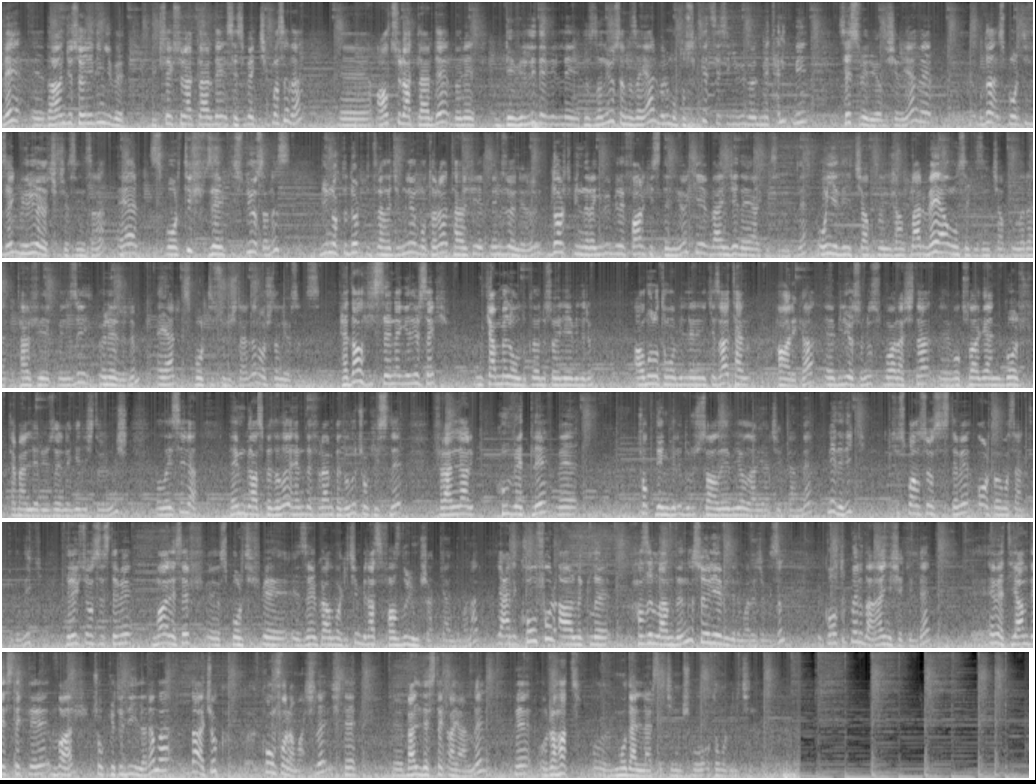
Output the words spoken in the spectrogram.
ve e, daha önce söylediğim gibi yüksek süratlerde sesi pek çıkmasa da e, alt süratlerde böyle devirli devirli hızlanıyorsanız eğer böyle motosiklet sesi gibi böyle metalik bir ses veriyor dışarıya ve bu da sportif zevk veriyor açıkçası insana. Eğer sportif zevk istiyorsanız 1.4 litre hacimli motora terfi etmenizi öneririm. 4000 lira gibi bir fark isteniyor ki bence değer kesinlikle. 17 inç çaplı jantlar veya 18 inç çaplılara terfi etmenizi öneririm. Eğer sportif sürüşlerden hoşlanıyorsanız. Pedal hislerine gelirsek mükemmel olduklarını söyleyebilirim. Alman otomobillerinki zaten harika. E, biliyorsunuz bu araçta e, Volkswagen Golf temelleri üzerine geliştirilmiş. Dolayısıyla hem gaz pedalı hem de fren pedalı çok hisli. Frenler kuvvetli ve çok dengeli duruş sağlayabiliyorlar gerçekten de. Ne dedik? Süspansiyon sistemi ortalama sertlikte dedik. Direksiyon sistemi maalesef e, sportif bir zevk almak için biraz fazla yumuşak geldi bana. Yani konfor ağırlıklı hazırlandığını söyleyebilirim aracımızın. Koltukları da aynı şekilde. E, Evet yan destekleri var. Çok kötü değiller ama daha çok konfor amaçlı. İşte e, bel destek ayarlı ve rahat modeller seçilmiş bu otomobil için.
